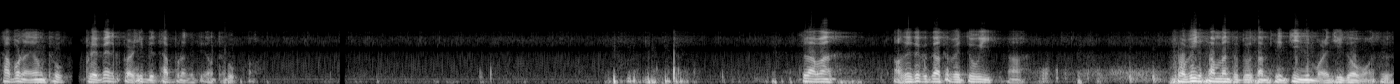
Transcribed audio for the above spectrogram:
它不能用 to prevent prohibit 它不能用 to。知道吗？哦，所以这个要特别注意啊。forbid someone to do something，禁止某人去做某事。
